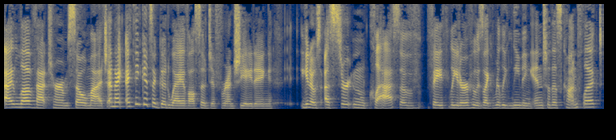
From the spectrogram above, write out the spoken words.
I love that term so much. And I, I, think it's a good way of also differentiating you know a certain class of faith leader who is like really leaning into this conflict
